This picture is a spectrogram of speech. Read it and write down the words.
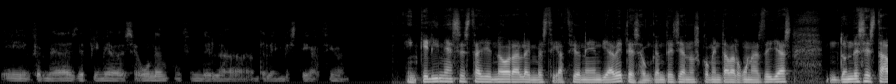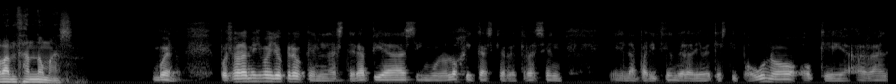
eh, enfermedades de primera o de segunda en función de la, de la investigación. ¿En qué línea se está yendo ahora la investigación en diabetes? Aunque antes ya nos comentaba algunas de ellas, ¿dónde se está avanzando más? Bueno, pues ahora mismo yo creo que en las terapias inmunológicas que retrasen eh, la aparición de la diabetes tipo 1 o que hagan,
